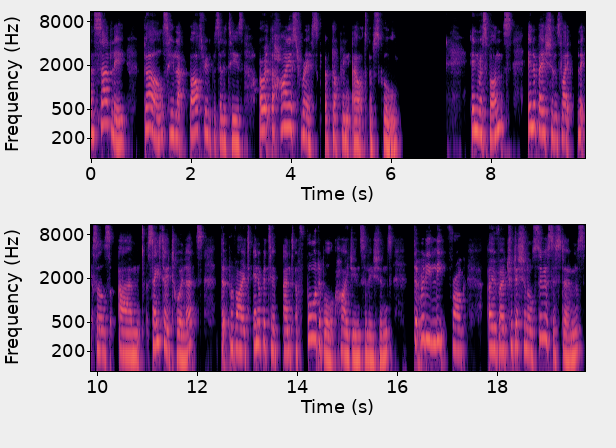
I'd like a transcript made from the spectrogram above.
And sadly, girls who lack bathroom facilities are at the highest risk of dropping out of school. In response, innovations like Lixil's um, Sato toilets that provide innovative and affordable hygiene solutions that really leapfrog over traditional sewer systems,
